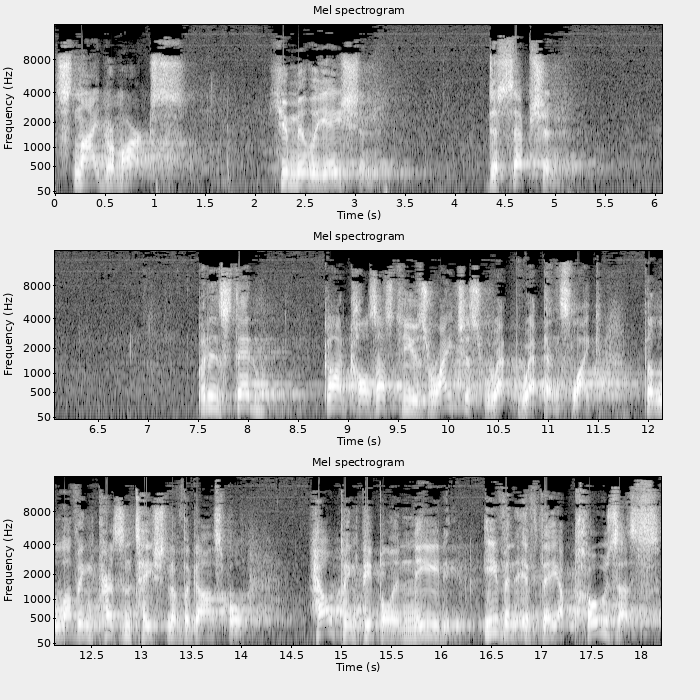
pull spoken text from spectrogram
snide remarks, humiliation, deception. But instead, God calls us to use righteous weapons like the loving presentation of the gospel, helping people in need, even if they oppose us.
